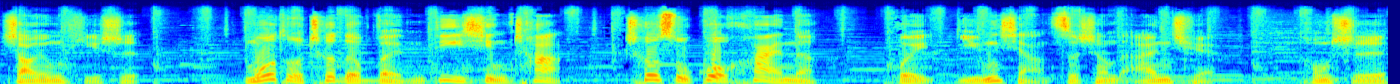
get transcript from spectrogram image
邵雍提示：摩托车的稳定性差，车速过快呢，会影响自身的安全。同时，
